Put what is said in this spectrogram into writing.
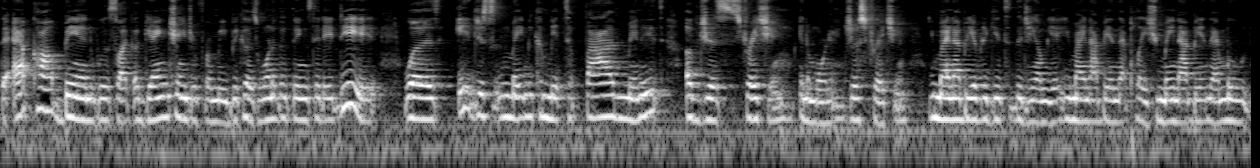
The app called Bend was like a game changer for me because one of the things that it did was it just made me commit to five minutes of just stretching in the morning, just stretching. You might not be able to get to the gym yet. You might not be in that place. You may not be in that mood.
